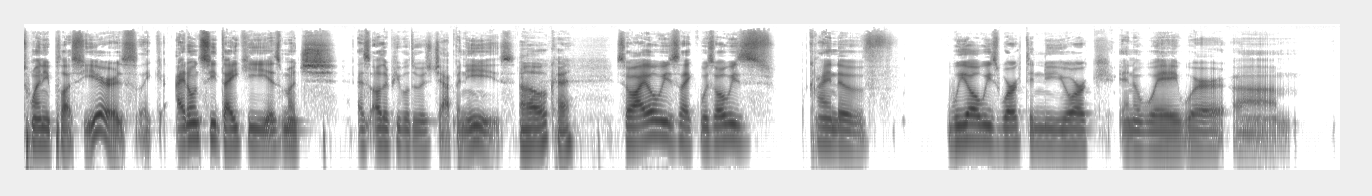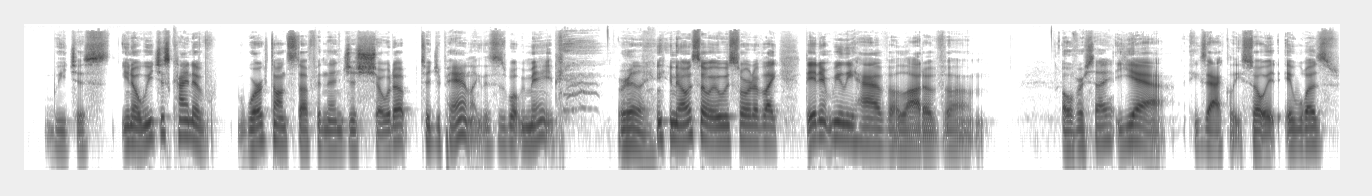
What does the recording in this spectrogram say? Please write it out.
twenty plus years. Like, I don't see Daiki as much as other people do as Japanese. Oh, okay. So I always like was always kind of we always worked in New York in a way where um, we just you know we just kind of worked on stuff and then just showed up to Japan like this is what we made Really? you know so it was sort of like they didn't really have a lot of um, Oversight? yeah exactly so it, it was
